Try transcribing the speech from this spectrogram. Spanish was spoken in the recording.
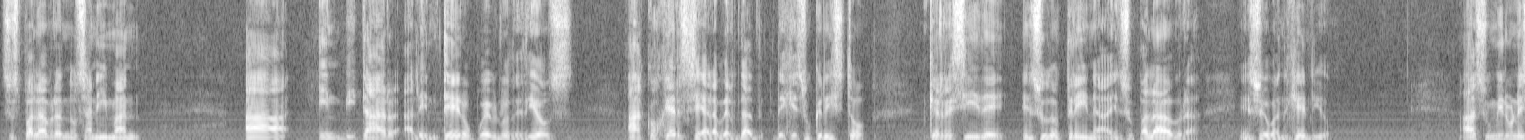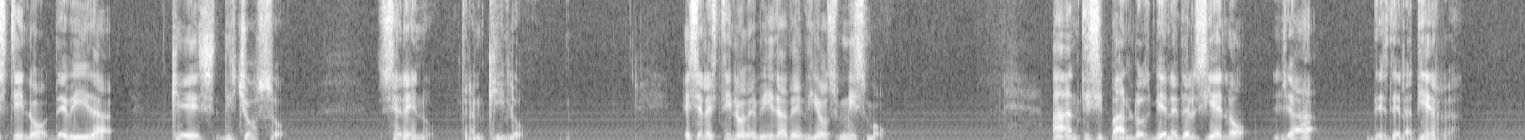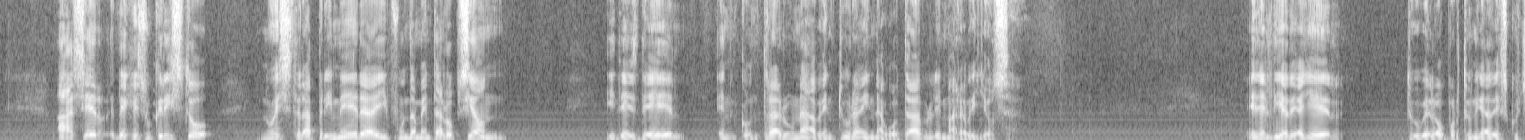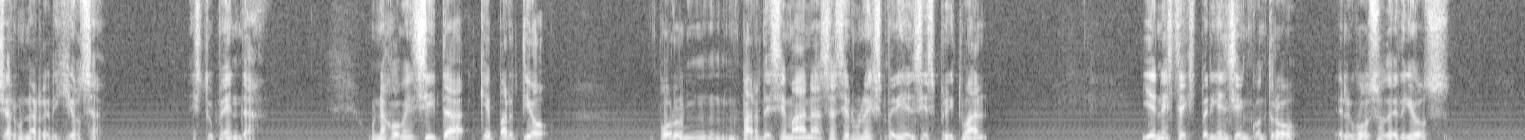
Sus palabras nos animan a invitar al entero pueblo de Dios a acogerse a la verdad de Jesucristo que reside en su doctrina, en su palabra, en su evangelio, a asumir un estilo de vida que es dichoso, sereno, tranquilo. Es el estilo de vida de Dios mismo, a anticipar los bienes del cielo ya desde la tierra, a hacer de Jesucristo nuestra primera y fundamental opción, y desde él encontrar una aventura inagotable, maravillosa. En el día de ayer tuve la oportunidad de escuchar una religiosa estupenda, una jovencita que partió por un par de semanas a hacer una experiencia espiritual y en esta experiencia encontró el gozo de Dios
